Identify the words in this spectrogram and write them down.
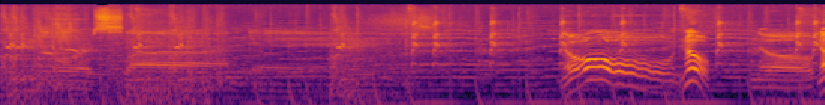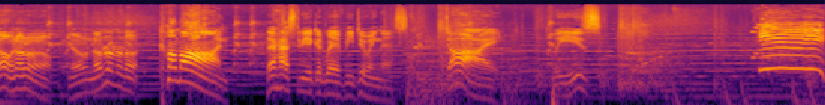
Or No, no, no, no, no, no. Come on! There has to be a good way of me doing this. Die, please. Yee!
